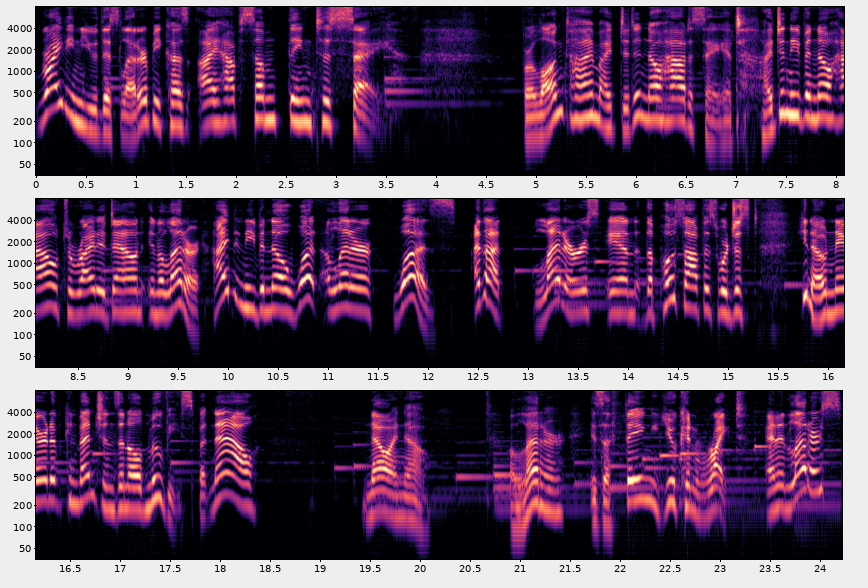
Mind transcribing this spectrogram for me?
writing you this letter because I have something to say. For a long time, I didn't know how to say it. I didn't even know how to write it down in a letter. I didn't even know what a letter was. I thought letters and the post office were just, you know, narrative conventions in old movies. But now, now I know. A letter is a thing you can write. And in letters,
